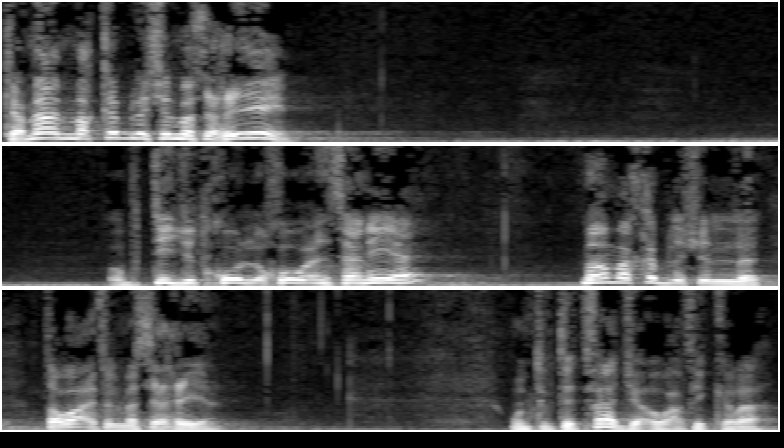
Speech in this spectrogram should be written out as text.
كمان ما قبلش المسيحيين. وبتيجي تقول أخوة إنسانية ما ما قبلش الطوائف المسيحية. وأنتم بتتفاجئوا على فكرة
